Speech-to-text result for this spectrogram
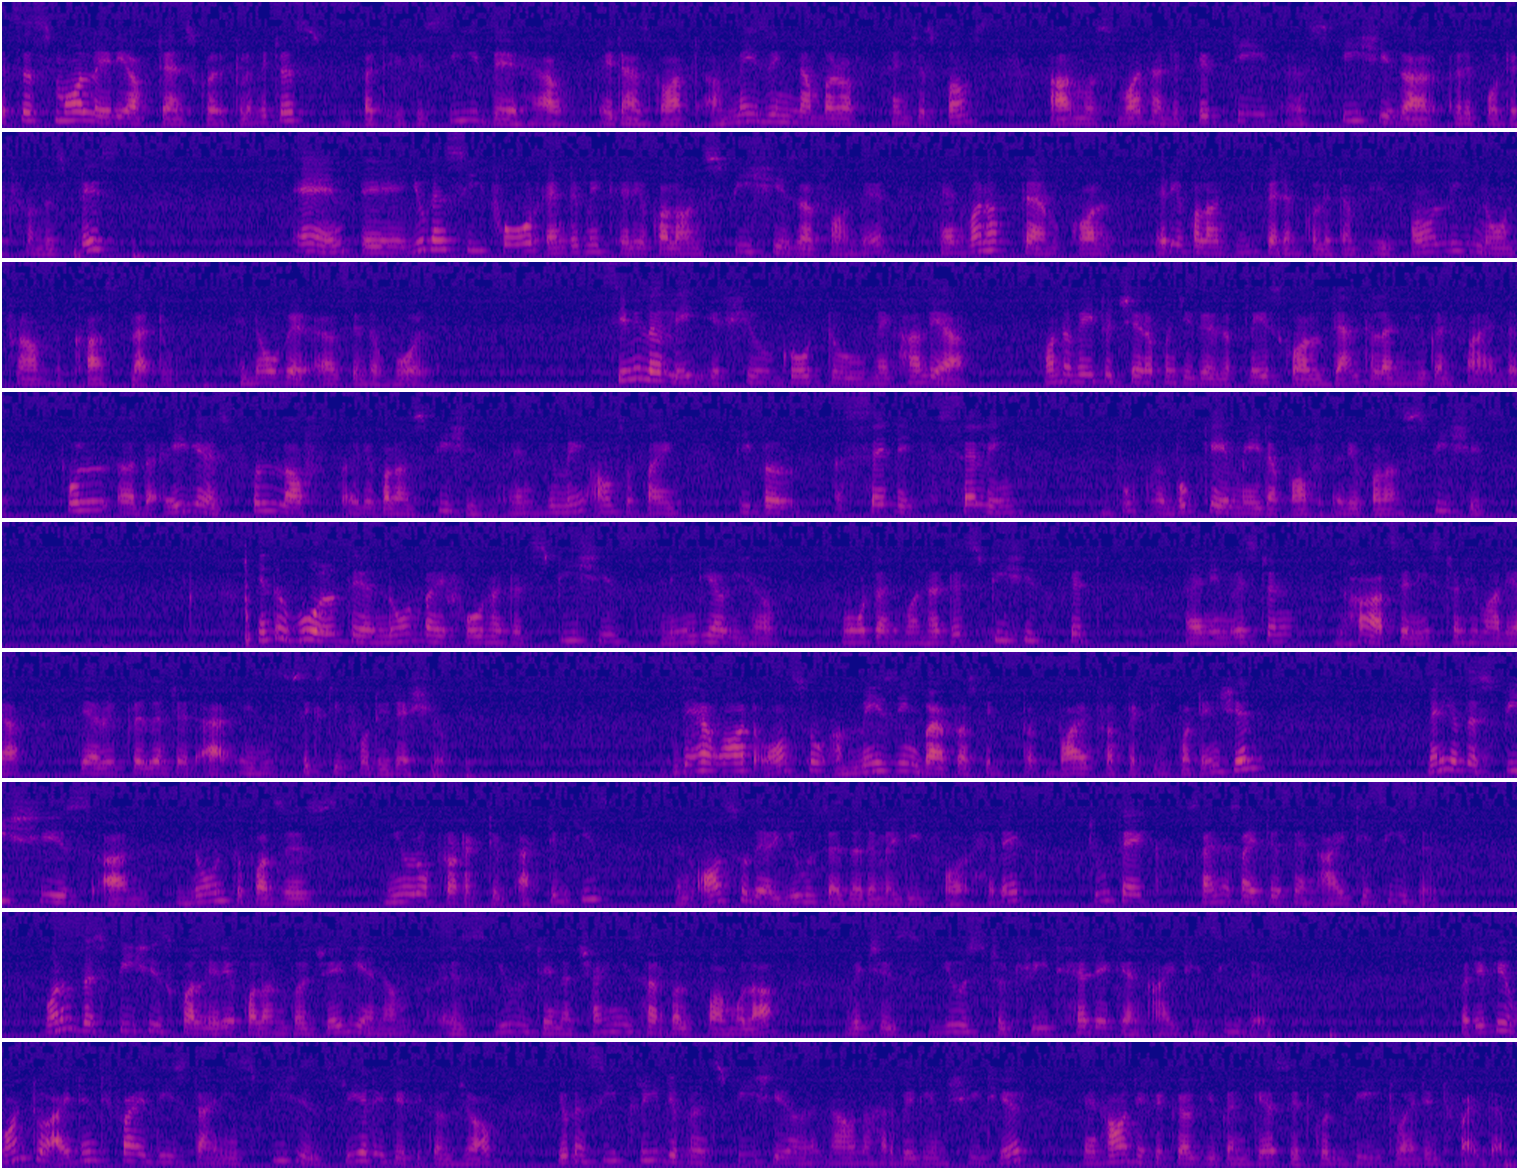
It's a small area of 10 square kilometers, but if you see, they have it has got amazing number of angiosperms. Almost 150 uh, species are reported from this place, and uh, you can see four endemic Eriocaulon species are found there, and one of them called Eriocaulon E. pedunculatum is only known from the Kaas Plateau and nowhere else in the world. Similarly, if you go to Meghalaya, on the way to Cherrapunji, there is a place called Dainthlen. You can find the full, uh, the area is full of Eriocaulon species, and you may also find people uh, selling, selling a bouquet made up of Eriocaulon species. In the world, they are known by 400 species. In India, we have more than 100 species of it, and in Western Ghats and Eastern Himalaya, they are represented uh, in 60-40 ratio. They have got also amazing bioprospecting potential. Many of the species are known to possess neuroprotective activities and also they are used as a remedy for headache, toothache, sinusitis and eye diseases. One of the species called Eriocaulon buergerianum is used in a Chinese herbal formula which is used to treat headache and eye diseases. But if you want to identify these tiny species, really difficult job. You can see three different species on a herbarium sheet here and how difficult you can guess it could be to identify them.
